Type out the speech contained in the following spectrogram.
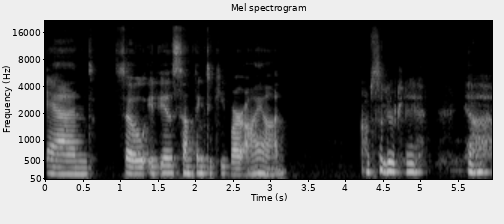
And so it is something to keep our eye on. Absolutely. Yeah.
